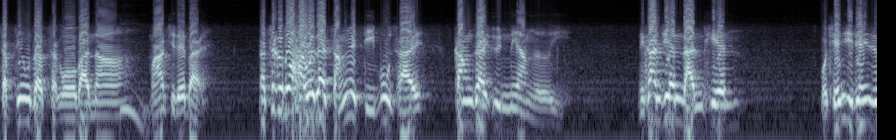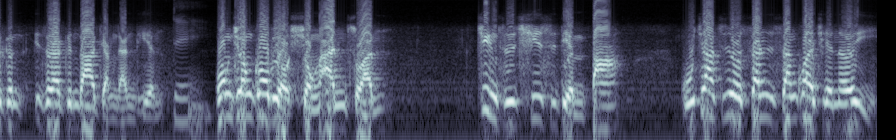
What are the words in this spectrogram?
十张就十五万啊，嗯马上一礼拜。那这个都还会在涨，因为底部才刚在酝酿而已。你看今天蓝天，我前几天一直跟一直在跟大家讲蓝天。对，光中股票熊安全，净值七十点八，股价只有三十三块钱而已。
